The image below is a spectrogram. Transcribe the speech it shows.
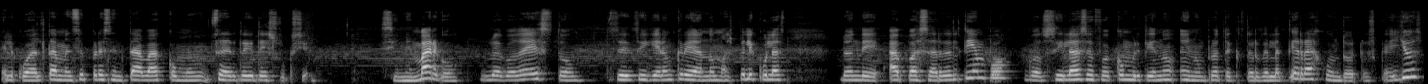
el cual también se presentaba como un ser de destrucción. Sin embargo, luego de esto, se siguieron creando más películas donde, a pasar del tiempo, Godzilla se fue convirtiendo en un protector de la Tierra junto a otros kaijus,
